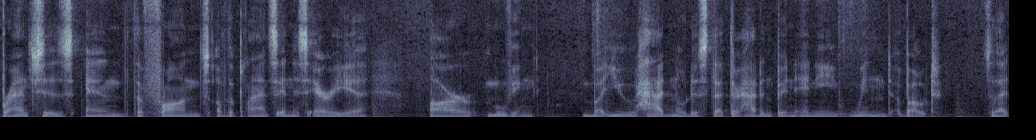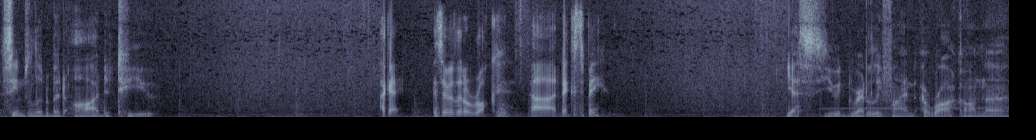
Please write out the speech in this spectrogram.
branches and the fronds of the plants in this area are moving, but you had noticed that there hadn't been any wind about, so that seems a little bit odd to you. Okay. Is there a little rock uh, next to me? Yes, you would readily find a rock on the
